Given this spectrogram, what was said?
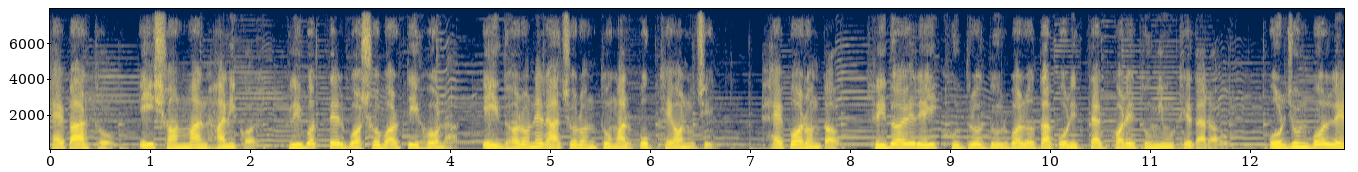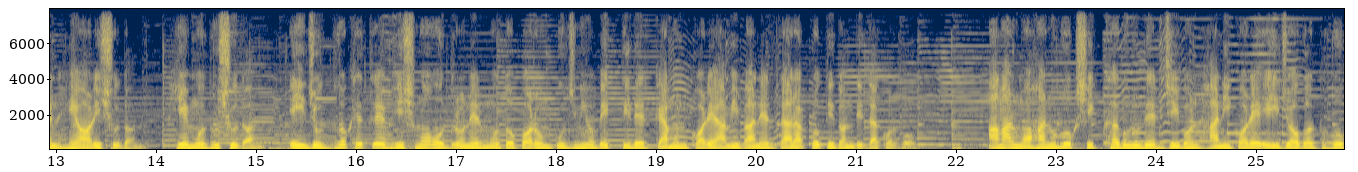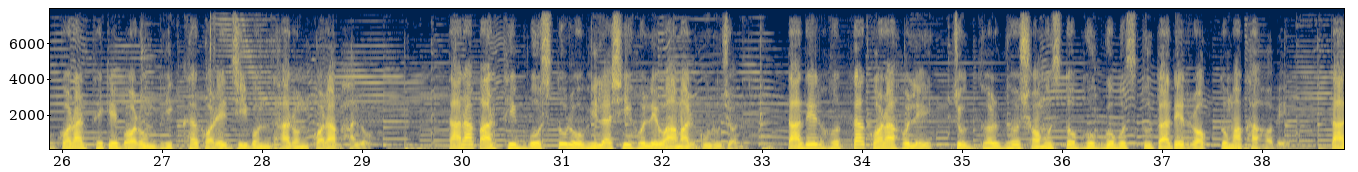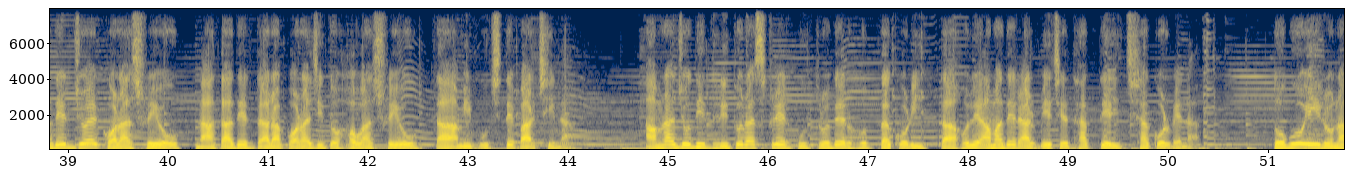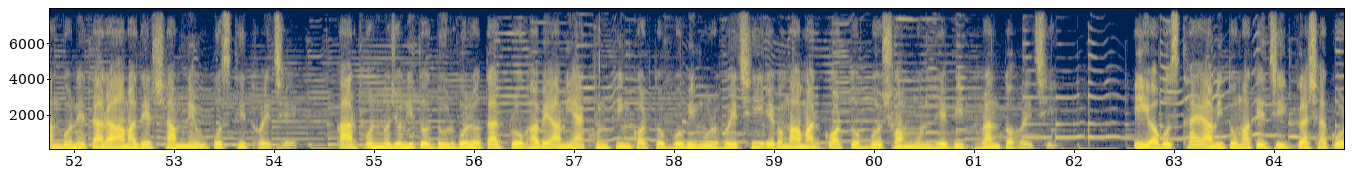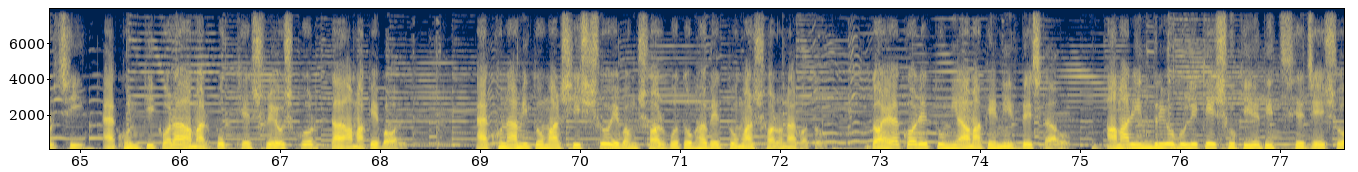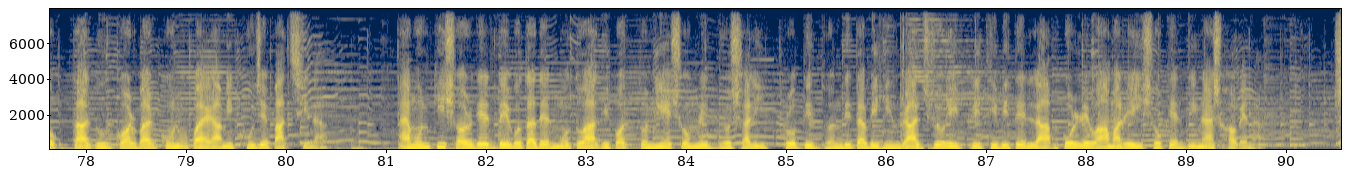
হ্যাঁ পার্থ, এই সম্মান হানিকর, কৃবত্বের বশবর্তী হো না, এই ধরনের আচরণ তোমার পক্ষে অনুচিত। হ্যাঁ পরন্তপ হৃদয়ের এই ক্ষুদ্র দুর্বলতা পরিত্যাগ করে তুমি উঠে দাঁড়াও। অর্জুন বললেন, হে অরিসূদন, হে মধুসূদন, এই যুদ্ধক্ষেত্রে ভীষ্ম ও দ্রোণের মতো পরম পূজনীয় ব্যক্তিদের কেমন করে আমি বাণের দ্বারা প্রতিদ্বন্দ্বিতা করব? আমার মহানুভব শিক্ষাগুরুদের জীবন হানি করে এই জগৎ ভোগ করার থেকে বরং ভিক্ষা করে জীবন ধারণ করা ভালো। তারা পার্থিব বস্তুর অভিলাষী হলেও আমার গুরুজন। তাদের হত্যা করা হলে যুদ্ধর্ধ সমস্ত ভোগ্যবস্তু তাদের রক্তমাখা হবে। তাদের জয় করা শ্রেয়, না তাদের দ্বারা পরাজিত হওয়া শ্রেয়, তা আমি বুঝতে পারছি না। আমরা যদি ধৃতরাষ্ট্রের পুত্রদের হত্যা করি, তাহলে আমাদের আর বেঁচে থাকতে ইচ্ছা করবে না। তবু এই রণাঙ্গনে তারা আমাদের সামনে উপস্থিত হয়েছে। কার্পণ্যজনিত দুর্বলতার প্রভাবে আমি এখন কিংকর্তব্য বিমূর হয়েছি এবং আমার কর্তব্য সম্বন্ধে বিভ্রান্ত হয়েছি। এই অবস্থায় আমি তোমাকে জিজ্ঞাসা করছি, এখন কি করা আমার পক্ষে শ্রেয়স্কর, তা আমাকে বল। এখন আমি তোমার শিষ্য এবং সর্বতোভাবে তোমার শরণাগত। দয়া করে তুমি আমাকে নির্দেশ দাও। আমার ইন্দ্রিয়গুলিকে শুকিয়ে দিচ্ছে যে শোক, তা দূর করবার কোন উপায় আমি খুঁজে পাচ্ছি না। এমনকি স্বর্গের দেবতাদের মতো আধিপত্য নিয়ে সমৃদ্ধশালী, প্রতিদ্বন্দ্বিতাবিহীন রাজ্য এই পৃথিবীতে লাভ করলেও আমার এই শোকের বিনাশ হবে না।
